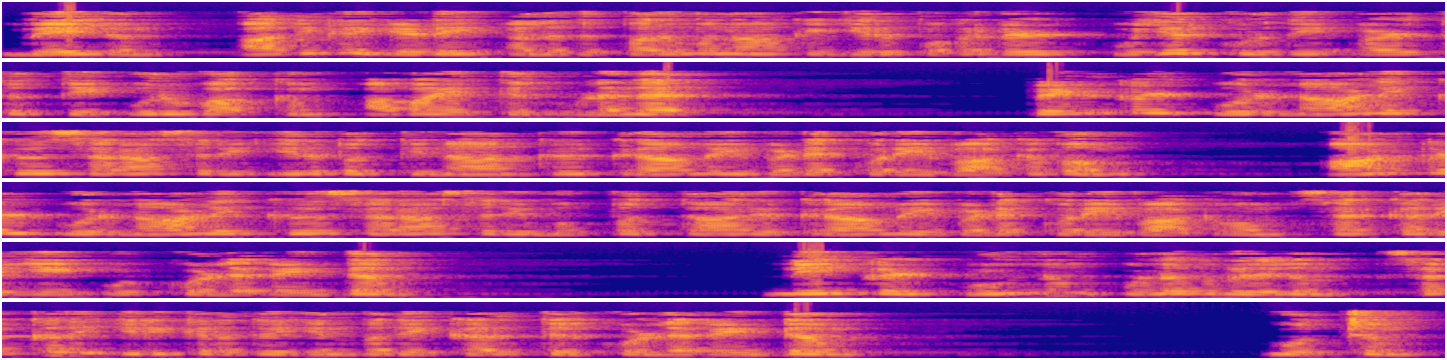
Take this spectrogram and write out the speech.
மேலும் அதிக எடை அல்லது பருமனாக இருப்பவர்கள் உயர்குருதி அழுத்தத்தை உருவாக்கும் அபாயத்தில் உள்ளனர். பெண்கள் ஒரு நாளைக்கு சராசரி இருபத்தி நான்கு கிராமை விட குறைவாகவும் ஆண்கள் ஒரு நாளைக்கு சராசரி முப்பத்தாறு கிராமை விட குறைவாகவும் சர்க்கரையை உட்கொள்ள வேண்டும். நீங்கள் உண்ணும் உணவுகளிலும் சர்க்கரை இருக்கிறது என்பதை கருத்தில் கொள்ள வேண்டும். முற்றும்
